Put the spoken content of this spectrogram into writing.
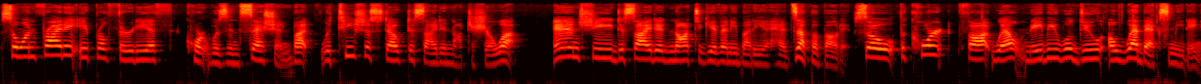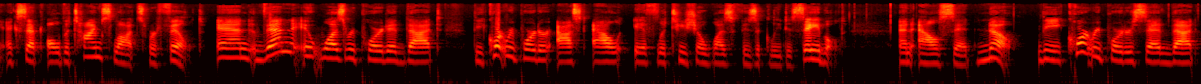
So on Friday, April 30th, court was in session, but Letecia Stauch decided not to show up and she decided not to give anybody a heads up about it. So the court thought, well, maybe we'll do a WebEx meeting, except all the time slots were filled. And then it was reported that the court reporter asked Al if Letecia was physically disabled, and Al said no. The court reporter said that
